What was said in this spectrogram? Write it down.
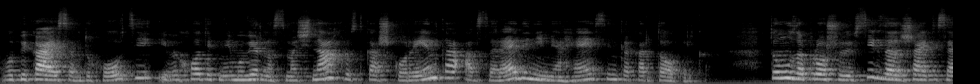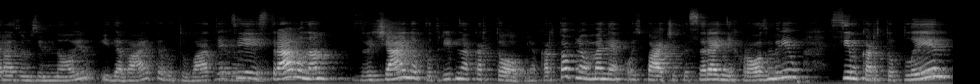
випікається в духовці і виходить неймовірно смачна хрустка шкоринка, а всередині м'ягесенька картопелька. Тому запрошую всіх, залишайтеся разом зі мною і давайте готувати. Для цієї страви нам, звичайно, потрібна картопля. Картопля у мене, ось бачите, середніх розмірів, 7 картоплин.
